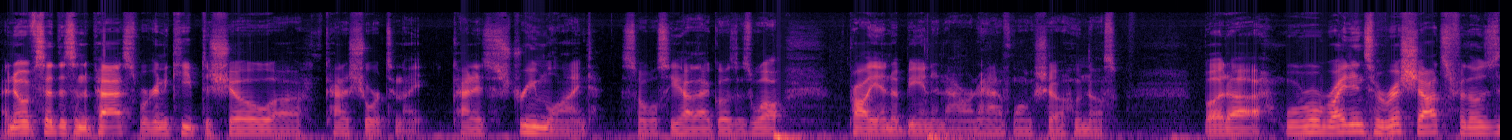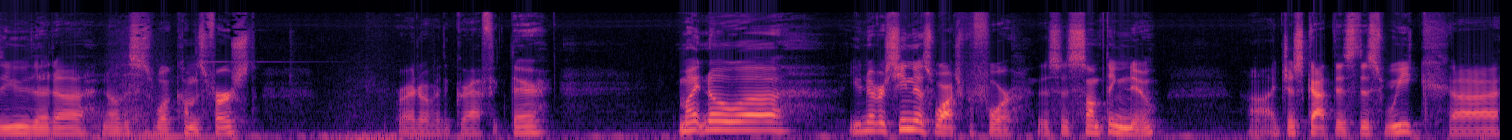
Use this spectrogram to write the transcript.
I know I've said this in the past. We're going to keep the show kind of short tonight, kind of streamlined. So we'll see how that goes as well. Probably end up being an hour and a half long show. Who knows? But uh, we'll roll right into wrist shots for those of you that uh, know this is what comes first. Right over the graphic there. might know uh, you've never seen this watch before. This is something new. Uh, I just got this this week. Uh,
